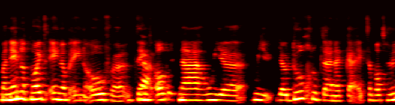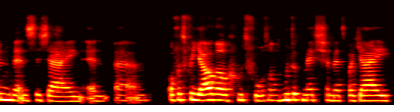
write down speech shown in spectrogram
maar neem dat nooit één op één over. Denk altijd na hoe, je, hoe je, jouw doelgroep daarnaar kijkt en wat hun wensen zijn. En um, of het voor jou wel goed voelt. Want het moet ook matchen met wat jij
